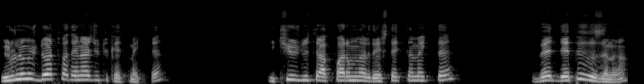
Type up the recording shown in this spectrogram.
Ürünümüz 4 watt enerji tüketmekte. 200 litre akvaryumları desteklemekte ve depi hızını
